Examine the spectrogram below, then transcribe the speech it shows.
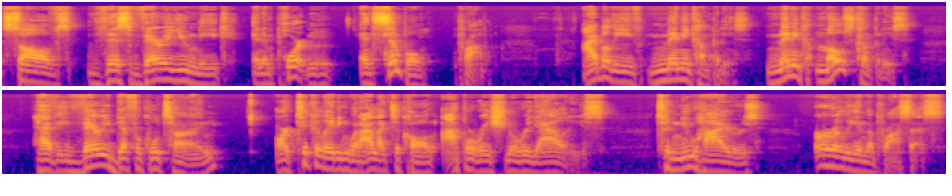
solves this very unique and important and simple problem. I believe many companies, many most companies have a very difficult time articulating what I like to call operational realities to new hires early in the process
